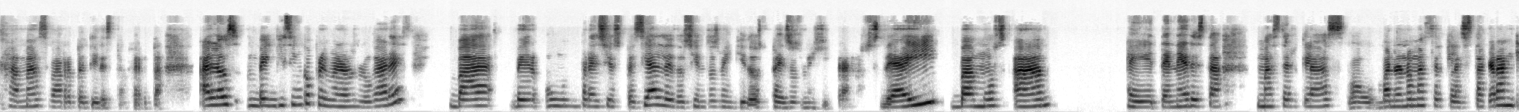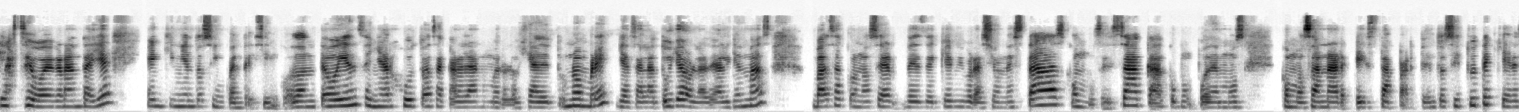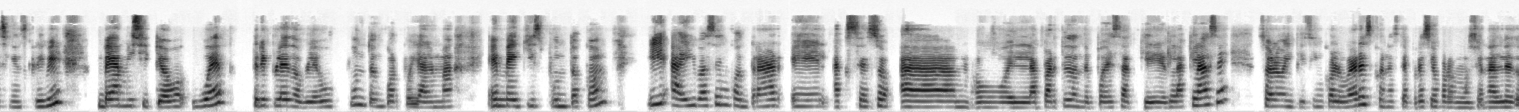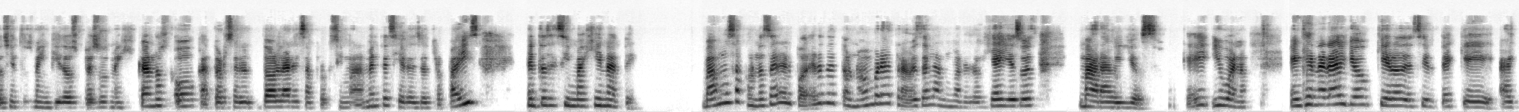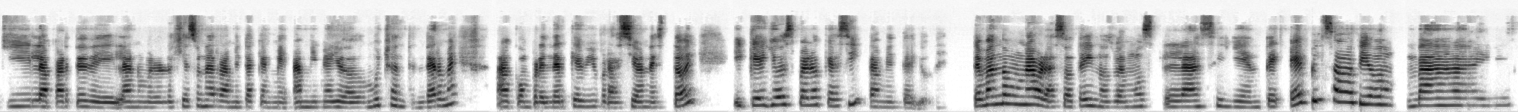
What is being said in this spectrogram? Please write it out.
Jamás va a repetir esta oferta. A los 25 primeros lugares va a haber un precio especial de 222 pesos mexicanos. De ahí vamos a eh, tener esta masterclass, o bueno, no masterclass, esta gran clase o gran taller en 555, donde te voy a enseñar justo a sacar la numerología de tu nombre, ya sea la tuya o la de alguien más. Vas a conocer desde qué vibración estás, cómo se saca, cómo podemos, cómo sanar esta parte. Entonces, si tú te quieres inscribir, ve a mi sitio web www.encuerpoyalmamx.com y ahí vas a encontrar el acceso a o la parte donde puedes adquirir la clase, solo 25 lugares con este precio promocional de 222 pesos mexicanos o 14 dólares aproximadamente si eres de otro país. Entonces, imagínate, Vamos a conocer el poder de tu nombre a través de la numerología y eso es maravilloso, ¿ok? Y bueno, en general yo quiero decirte que aquí la parte de la numerología es una herramienta que a mí me ha ayudado mucho a entenderme, a comprender qué vibración estoy y que yo espero que así también te ayude. Te mando un abrazote y nos vemos la siguiente episodio. Bye.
